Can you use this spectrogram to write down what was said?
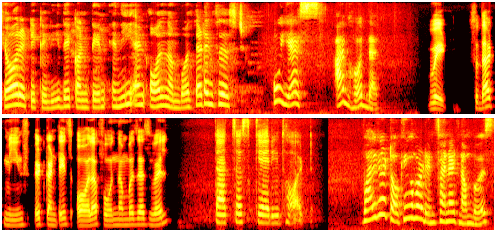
theoretically, they contain any and all numbers that exist. Oh, yes, I've heard that. Wait, so that means it contains all our phone numbers as well? That's a scary thought. While we're talking about infinite numbers,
